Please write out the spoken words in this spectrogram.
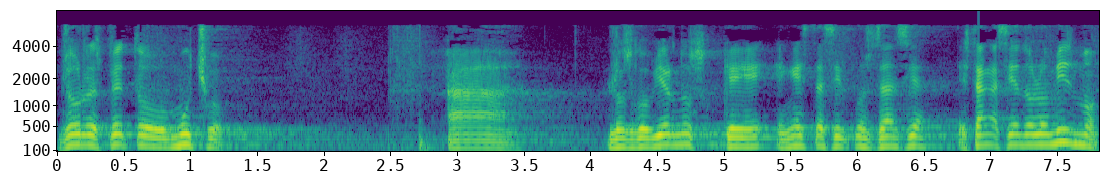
Yo respeto mucho a los gobiernos que en esta circunstancia están haciendo lo mismo.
